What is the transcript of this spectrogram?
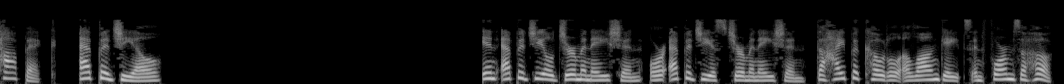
Topic. Epigeal In epigeal germination or epigeous germination, the hypocotyl elongates and forms a hook,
